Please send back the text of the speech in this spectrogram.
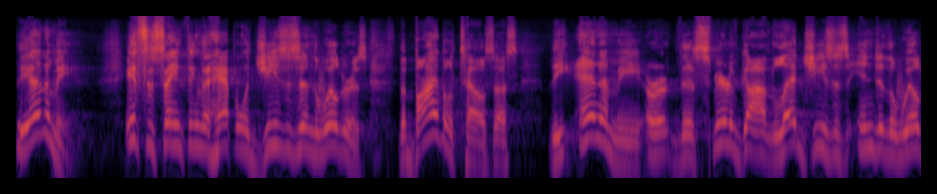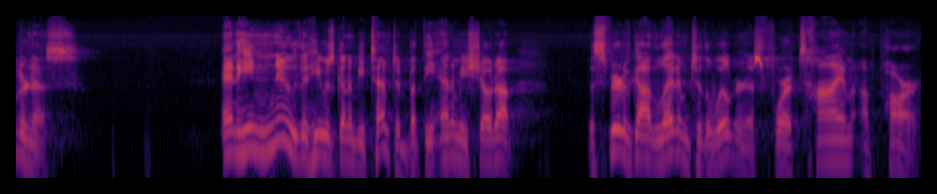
The enemy. It's the same thing that happened with Jesus in the wilderness. The Bible tells us the enemy or the Spirit of God led Jesus into the wilderness. And he knew that he was going to be tempted, but the enemy showed up. The Spirit of God led him to the wilderness for a time apart.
